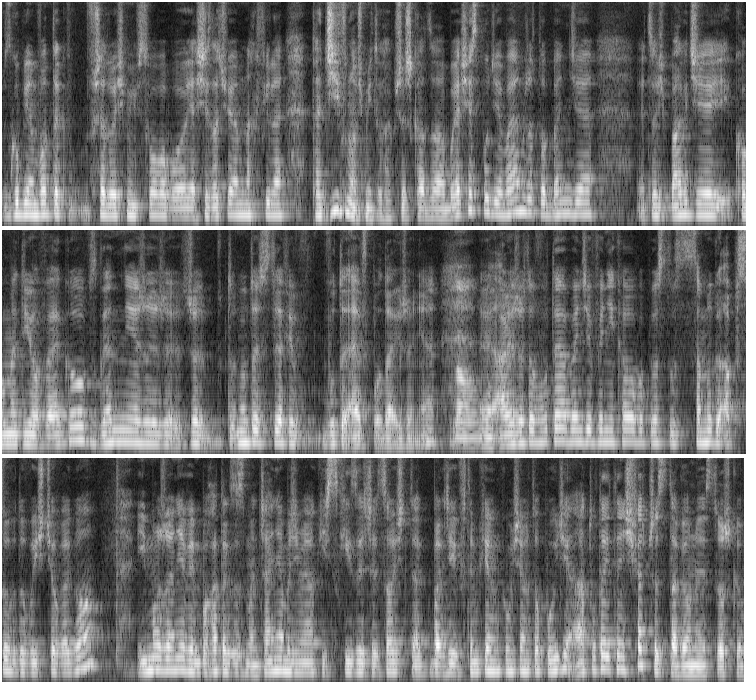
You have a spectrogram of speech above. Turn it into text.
zgubiłem wątek, wszedłeś mi w słowo, bo ja się zaciąłem na chwilę. Ta dziwność mi trochę przeszkadzała, bo ja się spodziewałem, że to będzie coś bardziej komediowego, względnie, że, że, że to, no to jest w strefie WTF bodajże, nie? No. E, Ale że to WTF będzie wynikało po prostu z samego absurdu wyjściowego i może, nie wiem, bohater ze zmęczenia będzie miał jakieś skizy czy coś, tak bardziej w tym kierunku myślałem, to pójdzie, a tutaj ten świat przedstawiony jest troszkę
